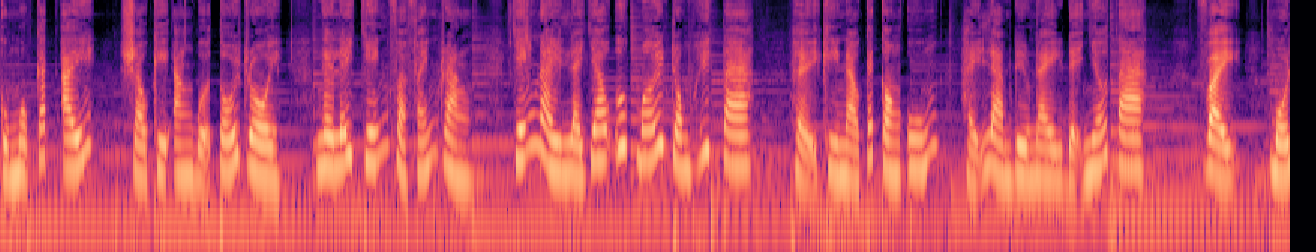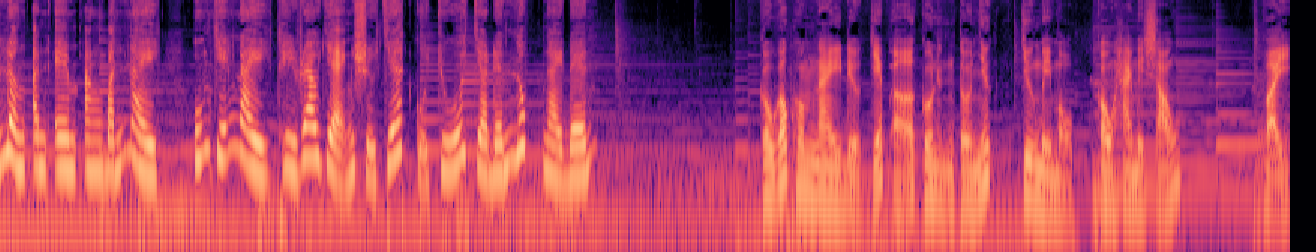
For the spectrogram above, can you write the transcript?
Cũng một cách ấy, sau khi ăn bữa tối rồi, Ngài lấy chén và phán rằng: Chén này là giao ước mới trong huyết ta, hễ khi nào các con uống, hãy làm điều này để nhớ ta. Vậy, mỗi lần anh em ăn bánh này, uống chén này thì rao giảng sự chết của Chúa cho đến lúc Ngài đến. Câu gốc hôm nay được chép ở Cô Ninh Tô Nhất, chương 11, câu 26. Vậy,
